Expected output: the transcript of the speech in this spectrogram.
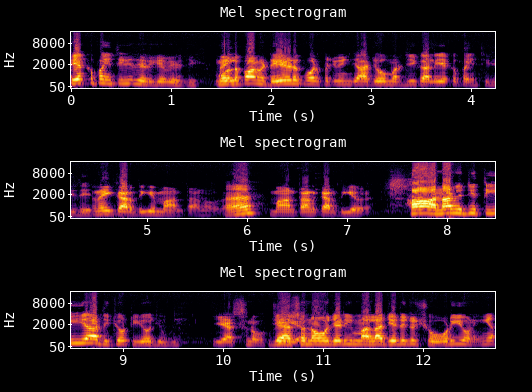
1.35 ਦੀ ਦੇ ਦਈਏ ਵੀਰ ਜੀ। ਮੁੱਲ ਭਾਵੇਂ 1.5 55 ਜੋ ਮਰਜ਼ੀ ਕਰ ਲਈ 1.35 ਦੀ ਦੇ ਨਹੀਂ ਕਰ ਦਈਏ ਮਾਨਤਾਨ ਹੋਰ। ਹੈ? ਮਾਨਤਾਨ ਕਰ ਦਈਏ ਹੋਰ। ਹਾਂ ਨਾ ਵੀਰ ਜੀ 30000 ਦੀ ਝੋਟੀ ਹੋ ਜੂਗੀ। ਯੈਸ ਨੋ ਜੈਸ ਨੋ ਜਿਹੜੀ ਮੰਨ ਲਾ ਜਿਹਦੇ ਚ ਛੋੜ ਹੀ ਹੋਣੀ ਆ।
